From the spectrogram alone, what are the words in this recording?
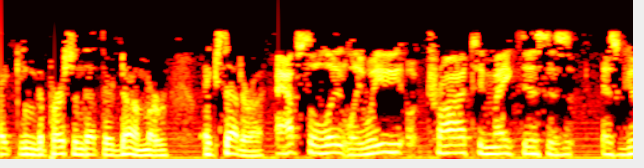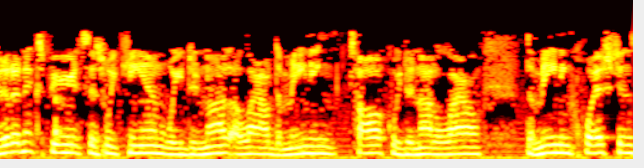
making the person that they're dumb or etc. Absolutely. We try to make this as as good an experience as we can. We do not allow demeaning talk. We do not allow demeaning questions.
